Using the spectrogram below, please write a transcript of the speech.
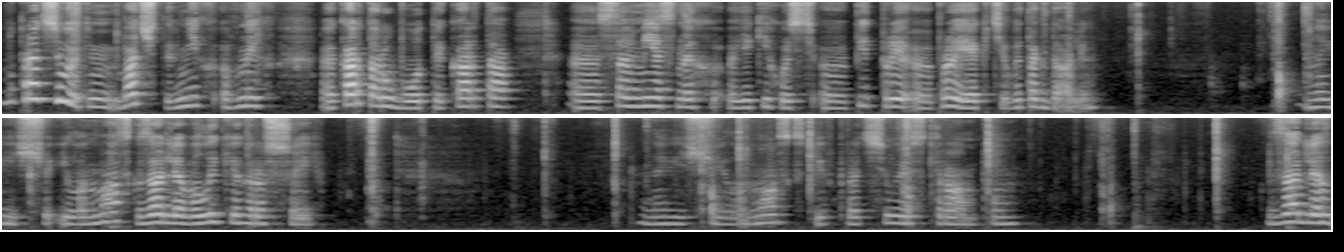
Ну, працюють, бачите, в них, в них е, карта роботи, карта е, совмісних якихось е, підпри- е, проєктів і так далі. Навіщо Ілон Маск? Задля великих грошей. Навіщо Ілон Маск співпрацює з Трампом? Задля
